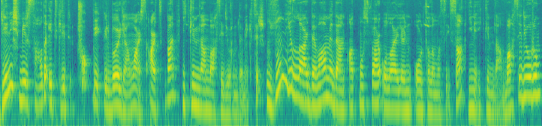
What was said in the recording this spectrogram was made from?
Geniş bir sahada etkilidir. Çok büyük bir bölgen varsa artık ben iklimden bahsediyorum demektir. Uzun yıllar devam eden atmosfer olaylarının ortalamasıysa yine iklimden bahsediyorum.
